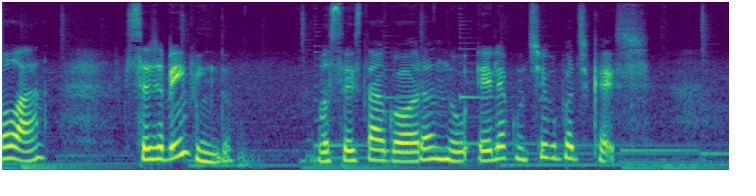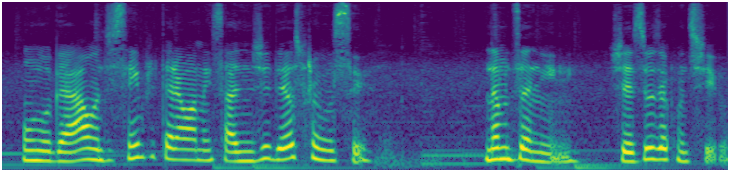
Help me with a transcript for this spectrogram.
Olá, seja bem-vindo. Você está agora no Ele é Contigo Podcast, um lugar onde sempre terá uma mensagem de Deus para você. Não desanime, Jesus é contigo.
